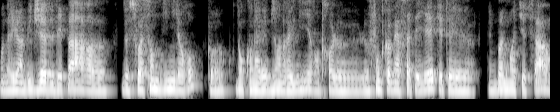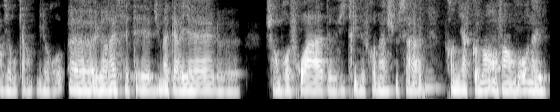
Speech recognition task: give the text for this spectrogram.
on a eu un budget de départ euh, de 70 000 euros. Donc on avait besoin de réunir entre le, le, fonds de commerce à payer, qui était euh, une bonne moitié de ça, environ 40 000 euros. Euh, le reste c'était du matériel, euh, chambre froide, vitrine de fromage, tout ça. Mmh. Première commande. Enfin en gros on a eu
